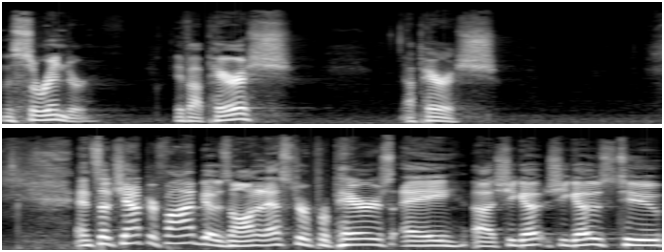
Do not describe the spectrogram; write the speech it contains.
this surrender. If I perish, I perish. And so chapter 5 goes on, and Esther prepares a, uh, she, go, she goes to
